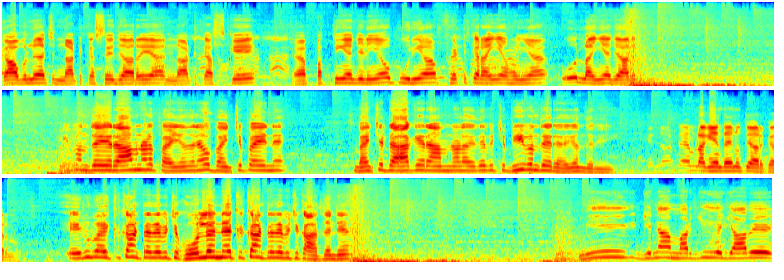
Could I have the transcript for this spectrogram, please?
ਕਾਬਲਿਆਂ 'ਚ ਨਟ ਕੱਸੇ ਜਾ ਰਹੇ ਆ ਨਟ ਕੱਸ ਕੇ ਪੱਤੀਆਂ ਜਿਹੜੀਆਂ ਉਹ ਪੂਰੀਆਂ ਫਿੱਟ ਕਰਾਈਆਂ ਹੋਈਆਂ ਉਹ ਲਾਈਆਂ ਜਾ ਰਹੀਆਂ। ਵੀਹ ਬੰਦੇ ਆਰਾਮ ਨਾਲ ਪੈ ਜਾਂਦੇ ਨੇ ਉਹ ਬੈਂਚ ਪਏ ਨੇ। ਬੈਂਚ ਢਾ ਕੇ ਆਰਾਮ ਨਾਲ ਇਹਦੇ ਵਿੱਚ 20 ਬੰਦੇ ਰਹਿ ਜਾਂਦੇ ਨੇ ਜੀ। ਕਿੰਨਾ ਟਾਈਮ ਲੱਗ ਜਾਂਦਾ ਇਹਨੂੰ ਤਿਆਰ ਕਰਨ ਨੂੰ? ਇਹਨੂੰ ਬਈ 1 ਘੰਟੇ ਦੇ ਵਿੱਚ ਖੋਲ ਲੈਂਦੇ 1 ਘੰਟੇ ਦੇ ਵਿੱਚ ਕੱਸ ਦਿੰਦੇ ਆ ਮੀਂਹ ਜਿੰਨਾ ਮਰਜ਼ੀ ਜਾਵੇ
